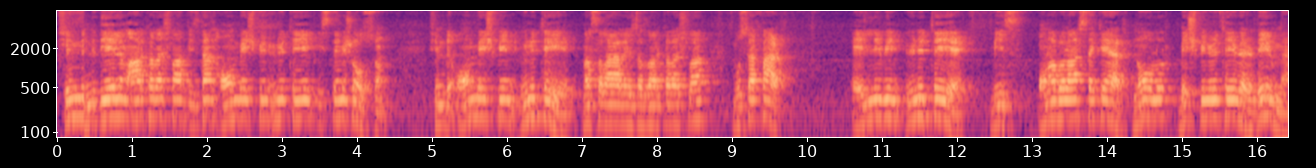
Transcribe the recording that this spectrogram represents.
Şimdi, şimdi diyelim arkadaşlar bizden 15.000 üniteyi istemiş olsun. Şimdi 15.000 üniteyi nasıl ayarlayacağız arkadaşlar? Bu sefer 50.000 üniteyi biz ona bölersek eğer ne olur? 5000 üniteyi verir değil mi?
